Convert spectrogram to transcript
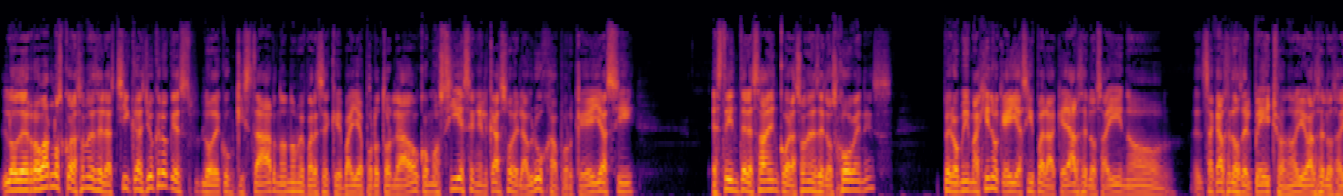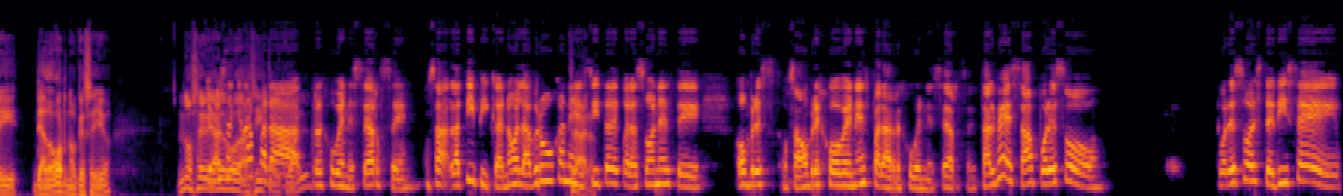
Lo de robar los corazones de las chicas, yo creo que es lo de conquistar, ¿no? No me parece que vaya por otro lado, como sí es en el caso de la bruja, porque ella sí está interesada en corazones de los jóvenes, pero me imagino que ella sí para quedárselos ahí, ¿no? Sacárselos del pecho, ¿no? Llevárselos ahí de adorno, qué sé yo. No se ve algo que era para rejuvenecerse. O sea, la típica, ¿no? La bruja necesita de corazones de hombres, o sea, hombres jóvenes para rejuvenecerse. Tal vez, ¿ah? Por eso por eso este dice,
